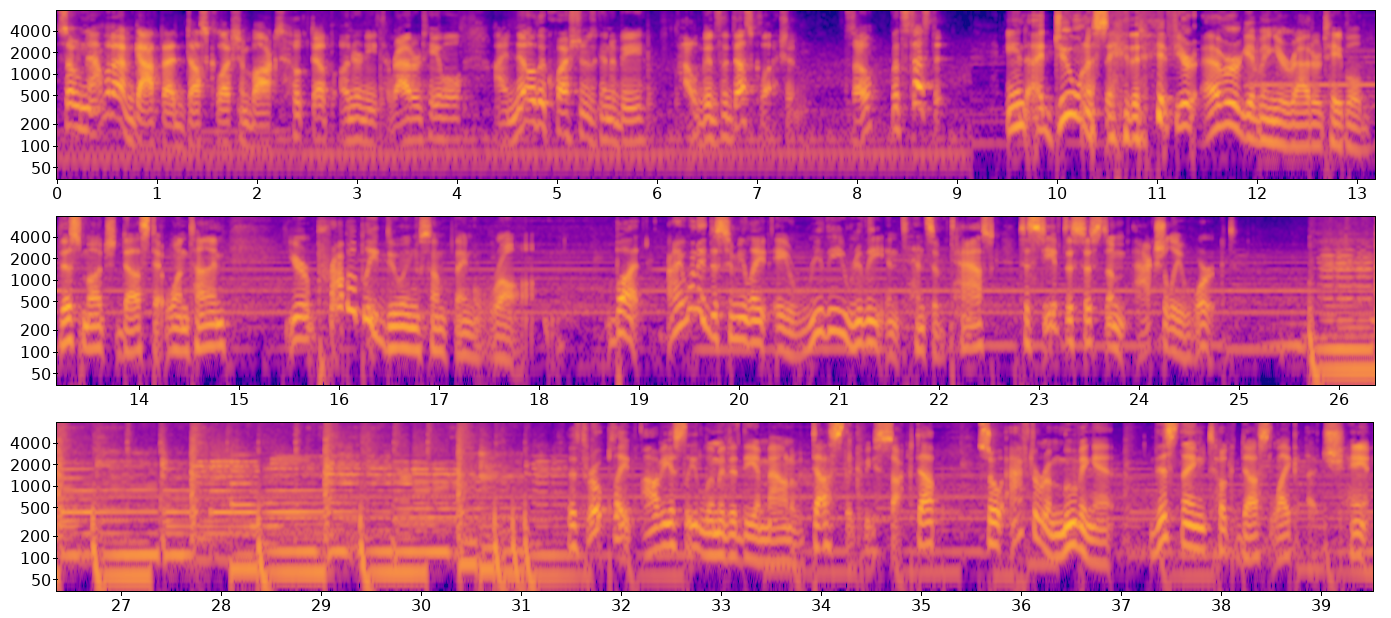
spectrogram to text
So now that I've got that dust collection box hooked up underneath the router table, I know the question is gonna be, how good's the dust collection? So let's test it. And I do want to say that if you're ever giving your router table this much dust at one time, you're probably doing something wrong. But I wanted to simulate a really, really intensive task to see if the system actually worked. The throat plate obviously limited the amount of dust that could be sucked up, so after removing it, this thing took dust like a champ.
